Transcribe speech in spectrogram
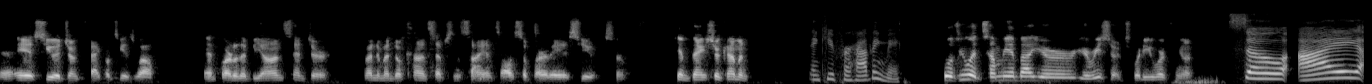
uh, ASU adjunct faculty as well and part of the Beyond Center, Fundamental Concepts in Science, also part of ASU. So, Kim, thanks for coming. Thank you for having me. Well, if you would tell me about your your research, what are you working on? So I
